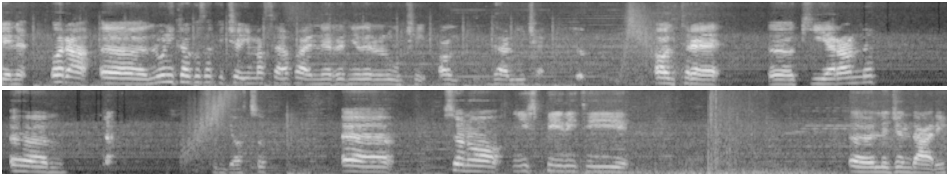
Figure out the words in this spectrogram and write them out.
Bene, ora uh, l'unica cosa che ci è rimasta da fare nel Regno della Luce, della luce oltre uh, Kieran, um, uh, sono gli spiriti uh, leggendari.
